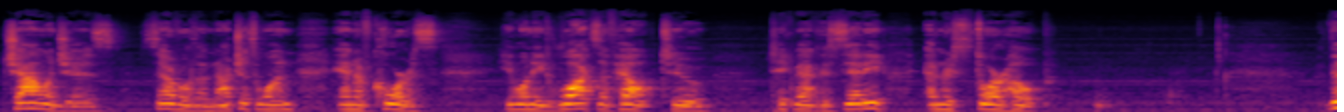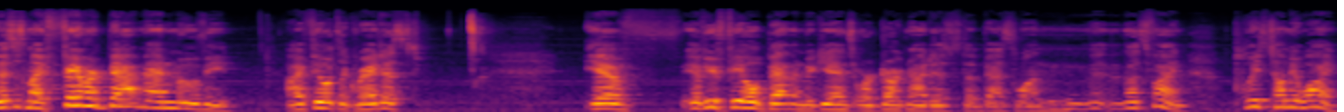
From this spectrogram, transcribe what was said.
challenges, several of them, not just one, and of course, he will need lots of help to take back the city and restore hope. This is my favorite Batman movie. I feel it's the greatest. If if you feel Batman Begins or Dark Knight is the best one, that's fine. Please tell me why.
